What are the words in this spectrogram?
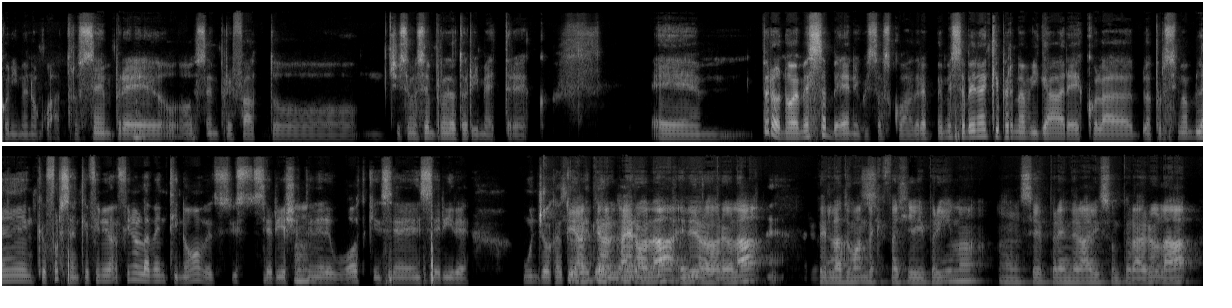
con i meno 4, sempre, mm. ho, ho, sempre fatto, ci sono sempre andato a rimettere, ecco. E, ehm, però no, è messa bene questa squadra, è messa bene anche per navigare, ecco, la, la prossima blank, forse anche fino, fino alla 29, se, se riesce mm. a tenere Watkins e inserire un giocatore... Sì, anche del, Aerola, è vero, Aerola... Eh per la domanda che facevi prima, eh, se prendere Alisson per Areola,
